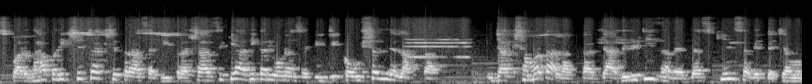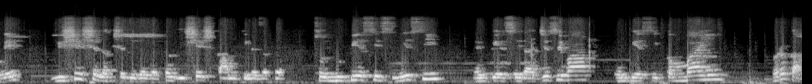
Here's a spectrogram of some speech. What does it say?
स्पर्धा परीक्षेच्या क्षेत्रासाठी प्रशासकीय अधिकारी होण्यासाठी जी कौशल्य लागतात ज्या क्षमता लागतात ज्या अबिलिटीज हव्यात ज्या स्किल्स हव्यात त्याच्यामध्ये विशेष लक्ष दिलं जातं विशेष काम केलं जातं. सो युपीएससी सीएससी एमपीएससी राज्यसेवा एमपीएससी कंबाईन बरं का?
